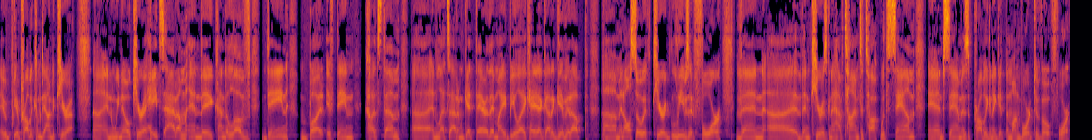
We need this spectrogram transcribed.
It would, it would probably come down to Kira, uh, and we know Kira hates Adam, and they kind of love Dane. But if Dane cuts them uh, and lets Adam get there, they might be like, "Hey, I got to give it up." Um, and also, if Kira leaves at four, then uh, then Kira is going to have time to talk with Sam, and Sam is probably going to get them on board to vote for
